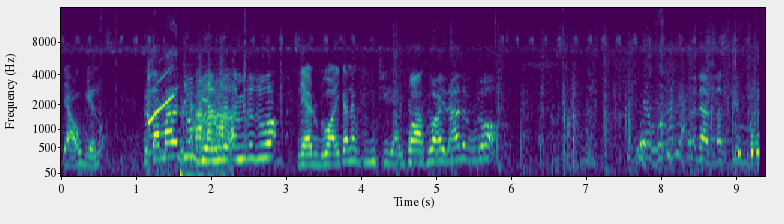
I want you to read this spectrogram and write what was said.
ત્યાં આવું બેનું તમારે જો બેનું છે તમે તો જુઓ. લે ડુવાળી કને રહ્યા પાછું આવી દા ઉડો. અલ્યા, નથી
